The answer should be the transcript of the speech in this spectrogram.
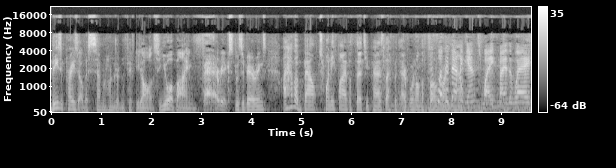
these are priced at over $750, so you are buying very exclusive earrings. I have about 25 or 30 pairs left with everyone on the phone right now. look at them now. against white, by the way,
